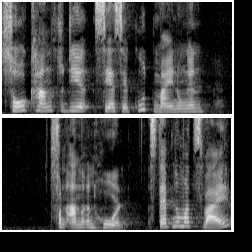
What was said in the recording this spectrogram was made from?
So kannst du dir sehr, sehr gut Meinungen von anderen holen. Step Nummer zwei,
